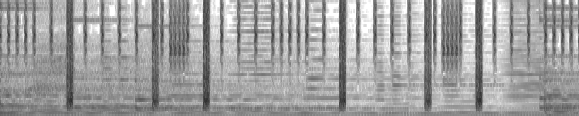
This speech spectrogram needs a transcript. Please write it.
Thank you.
